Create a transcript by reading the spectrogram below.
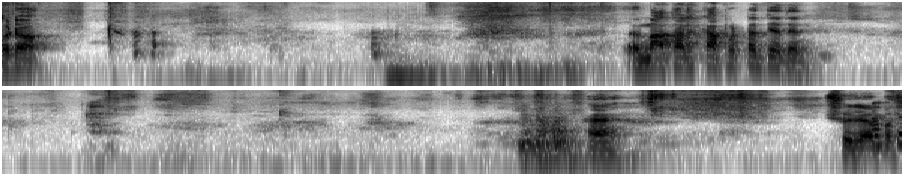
ওটা মাথার কাপড়টা দিয়ে দেন। হ্যাঁ। সোজা বসো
